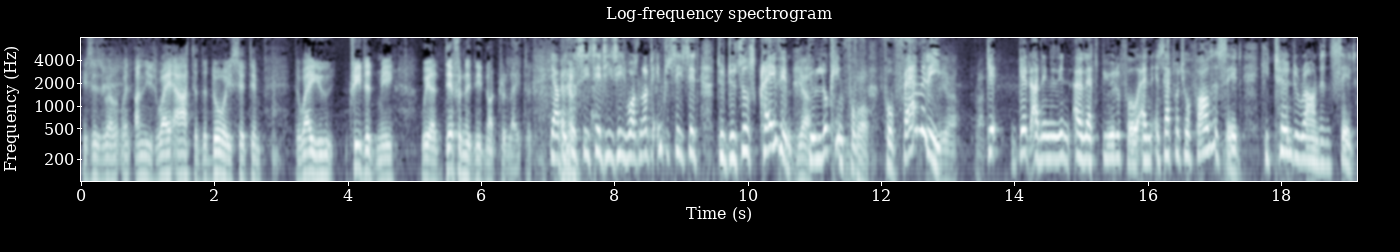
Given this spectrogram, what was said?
"He says, well, when, on his way out at the door, he said to him, the way you treated me." We are definitely not related. Yeah, because he said he, he was not interested. He said, to, to just crave him. Yeah. You're looking for, For- for family. Yeah, right. Get, get, and then, oh, that's beautiful. And is that what your father said? He turned around and said,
